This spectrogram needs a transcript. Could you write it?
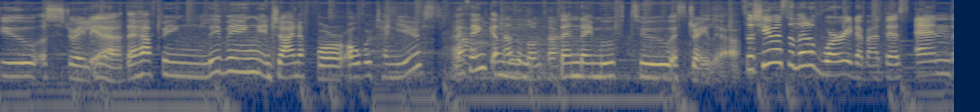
to Australia. Yeah, they have been living in China for over 10 years, wow. I think. And That's a long time. Then they moved to Australia. So she was a little worried about this and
